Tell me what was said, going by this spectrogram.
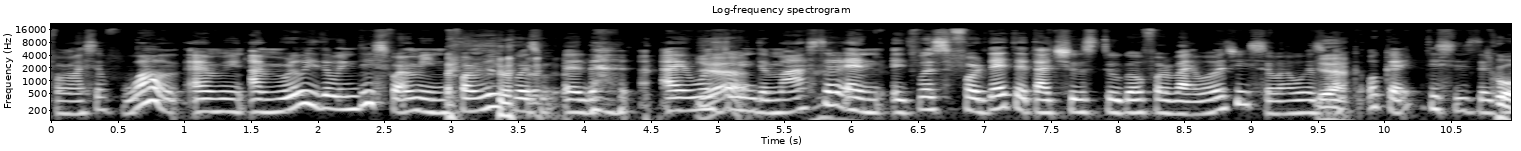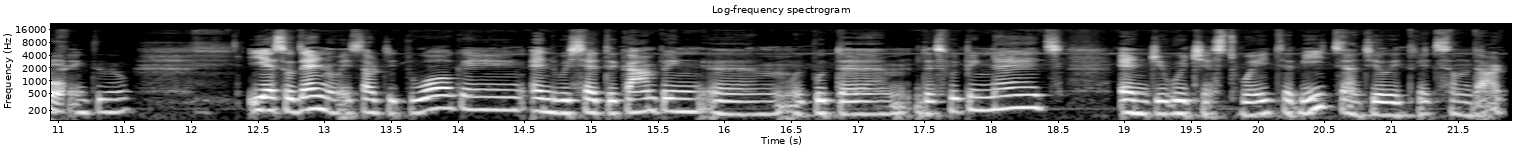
for myself, wow. I mean, I'm really doing this. For I mean for me it was I was yeah. doing the master and it was for that that I chose to go for biology so I was yeah. like okay this is the cool. good thing to do yeah so then we started walking and we set the camping um, we put the, the sleeping nets and we just wait a bit until it gets some dark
